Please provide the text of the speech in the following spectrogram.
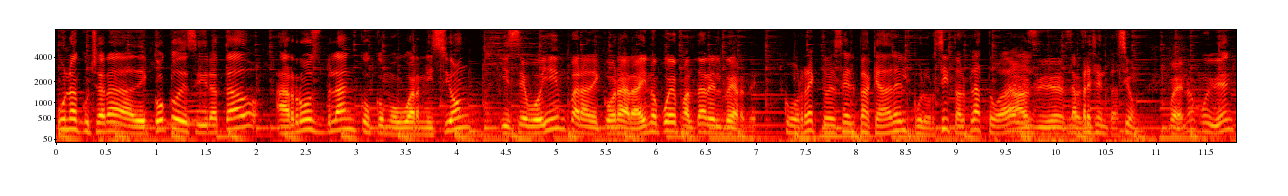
una cucharada de coco deshidratado, arroz blanco como guarnición y cebollín para decorar. Ahí no puede faltar el verde. Correcto, es el para que darle el colorcito al plato, así es, la presentación. Bueno, muy bien.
